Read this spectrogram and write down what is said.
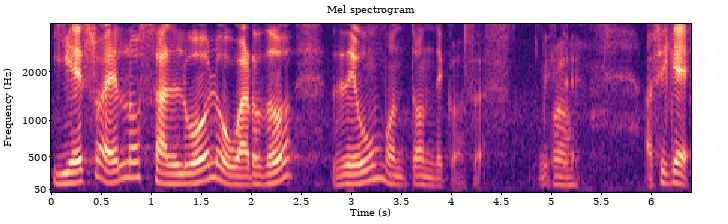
Y eso a él lo salvó, lo guardó de un montón de cosas. Así que,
